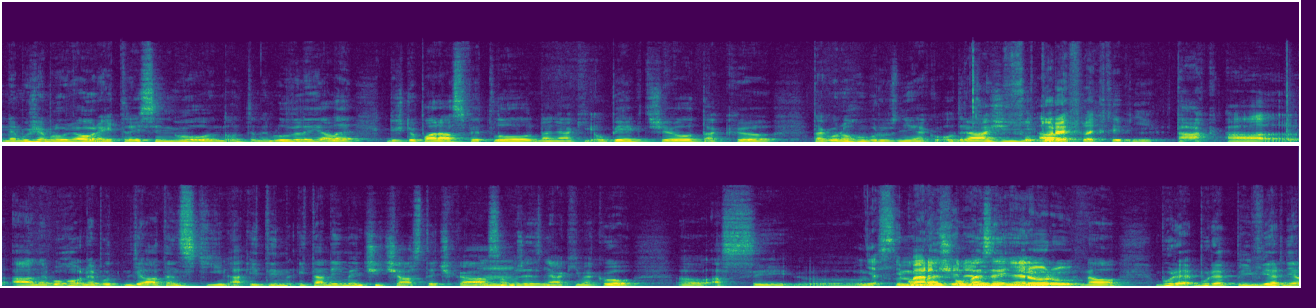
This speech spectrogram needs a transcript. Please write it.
nemůžeme mluvit o ray tracingu, on, on to nemluvili, ale když dopadá světlo na nějaký objekt, že jo, tak, eh, tak ono ho různě jako odráží. Fotoreflektivní. A, tak, a, a nebo, ho, nebo dělá ten stín a i, ty, i ta nejmenší částečka, hmm. samozřejmě s nějakým jako uh, asi uh, Jasně, omezení, erroru. No, bude, bude prý věrně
